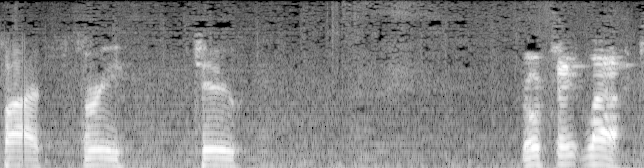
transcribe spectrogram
Five, three, two. Rotate left.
